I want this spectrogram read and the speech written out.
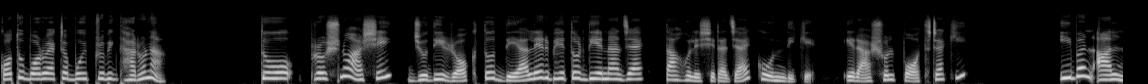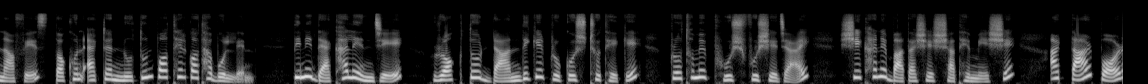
কত বড় একটা বৈপ্লবিক ধারণা। তো, প্রশ্ন আসেই, যদি রক্ত দেয়ালের ভেতর দিয়ে না যায়, তাহলে সেটা যায় কোন দিকে? এর আসল পথটা কি? ইবান আল নাফেস তখন একটা নতুন পথের কথা বললেন। তিনি দেখালেন যে, রক্ত ডান দিকের প্রকোষ্ঠ থেকে প্রথমে ফুসফুসে যায়, সেখানে বাতাসের সাথে মেশে, আর তারপর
